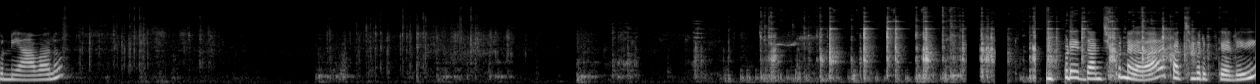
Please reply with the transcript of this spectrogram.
కొన్ని ఆవాలు. ఇప్పుడే దంచుకున్నా కదా పచ్చిమిరపకాయలు ఇవి.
